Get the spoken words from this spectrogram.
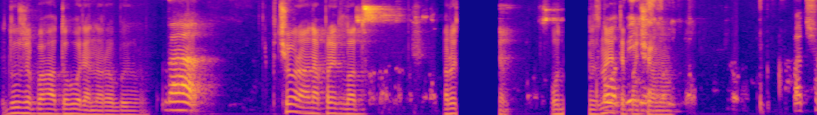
Дуже багато горя наробили. Да, Вчора, наприклад, ви знаєте по чому? По. С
